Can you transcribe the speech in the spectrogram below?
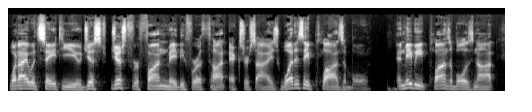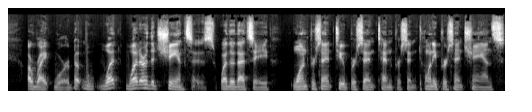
What I would say to you, just just for fun, maybe for a thought exercise, what is a plausible, and maybe plausible is not a right word, but what what are the chances, whether that's a one percent, two percent, ten percent, twenty percent chance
